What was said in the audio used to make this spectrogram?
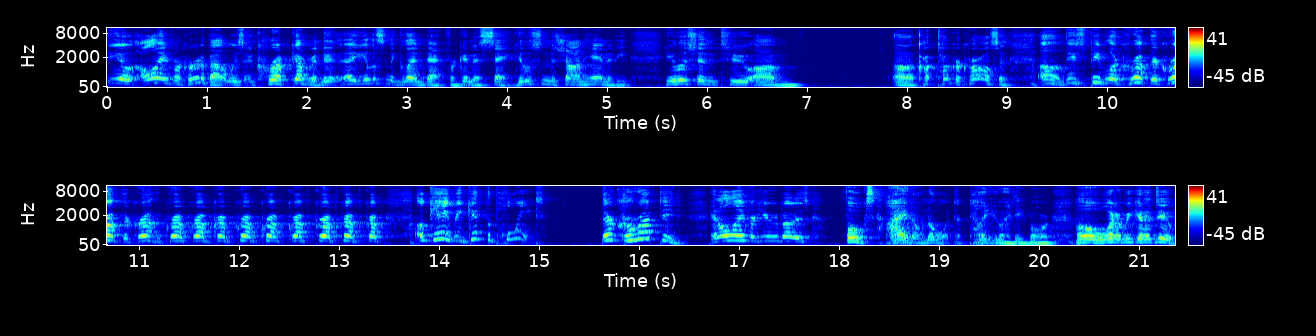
you know, all I ever heard about was a corrupt government? Uh, you listen to Glenn Beck, for goodness sake. You listen to Sean Hannity. You listen to, um, uh, Tucker Carlson. Oh, these people are corrupt. They're corrupt. They're corrupt. Corrupt. Corrupt. Corrupt. Corrupt. Corrupt. Corrupt. Corrupt. Corrupt. Corrupt. Okay, we get the point. They're corrupted, and all I ever hear about is Folks, I don't know what to tell you anymore. Oh, what are we gonna do?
